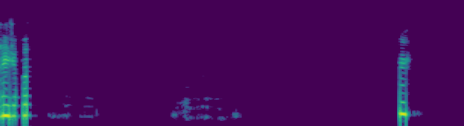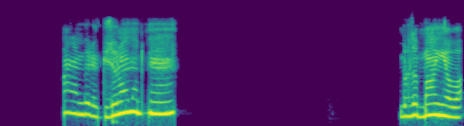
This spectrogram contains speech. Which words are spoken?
Hı. Aynen böyle güzel olmadı mı? Burada banyo var.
